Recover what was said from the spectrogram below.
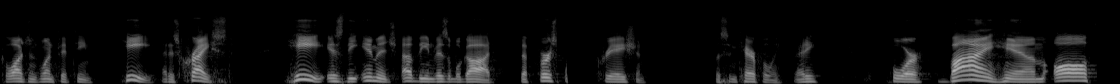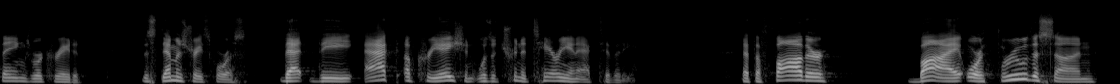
Colossians 1:15, he, that is Christ, he is the image of the invisible God, the first creation. Listen carefully. Ready? For by him all things were created. This demonstrates for us that the act of creation was a Trinitarian activity. That the Father, by or through the Son,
